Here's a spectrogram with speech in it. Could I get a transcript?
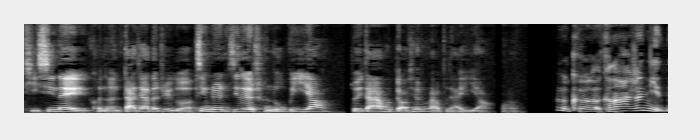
体系内，可能大家的这个竞争激烈程度不一样。所以大家会表现出来不太一样，嗯，可可能还是你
